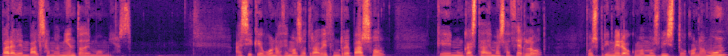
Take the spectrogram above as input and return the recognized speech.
para el embalsamamiento de momias. Así que bueno, hacemos otra vez un repaso que nunca está de más hacerlo, pues primero, como hemos visto, con Amun,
